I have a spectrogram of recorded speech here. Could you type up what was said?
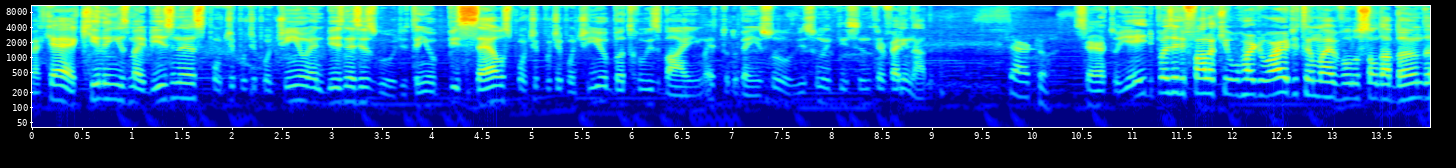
como é que é? Killing is my business, pontinho, pontinho, pontinho, and business is good. Tem o P-Cells, pontinho, pontinho, pontinho, but who is buying. Mas tudo bem, isso, isso, não, isso não interfere em nada. Certo. Certo. E aí depois ele fala que o Hardwired tem uma evolução da banda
